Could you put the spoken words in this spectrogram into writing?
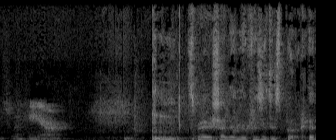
This one here. It's Mary selling the visitor's book.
